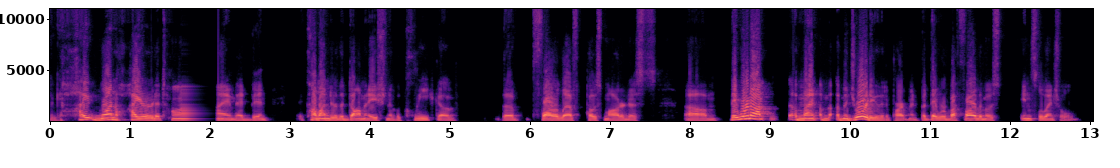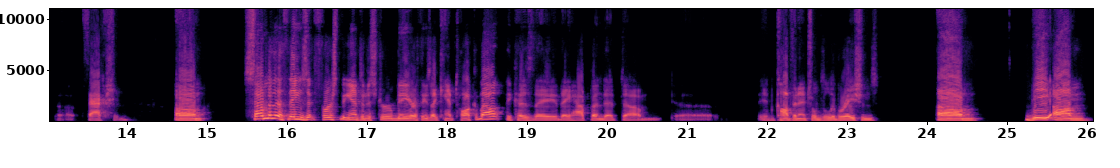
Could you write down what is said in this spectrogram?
like one hire at a time, had been come under the domination of a clique of the far left postmodernists. Um, they were not a, a, majority of the department, but they were by far the most influential uh, faction. Um, some of the things that first began to disturb me are things I can't talk about because they they happened at um, uh, in confidential deliberations. Um, the um,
